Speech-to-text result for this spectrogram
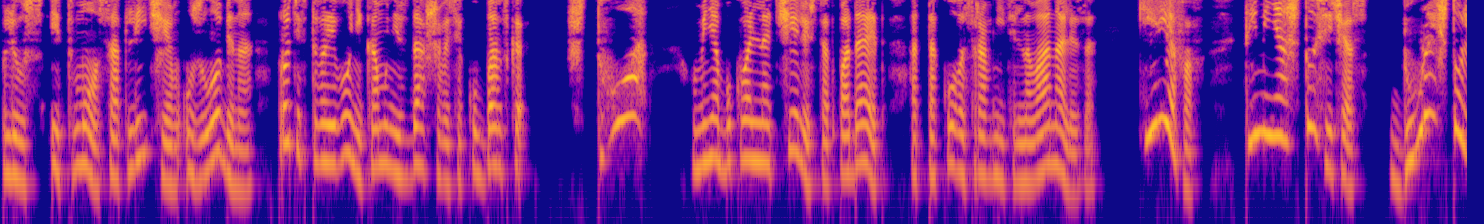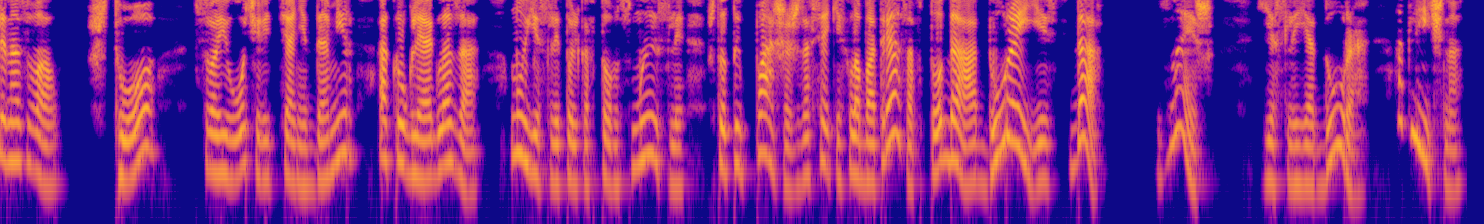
плюс ИТМО с отличием у Злобина против твоего никому не сдавшегося кубанска...» «Что?» У меня буквально челюсть отпадает от такого сравнительного анализа. «Кирефов, ты меня что сейчас, дурой, что ли, назвал?» «Что?» — в свою очередь тянет Дамир, округляя глаза. «Ну, если только в том смысле, что ты пашешь за всяких лоботрясов, то да, дура и есть, да. Знаешь, если я дура, отлично,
